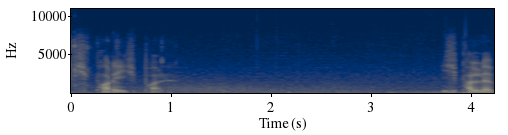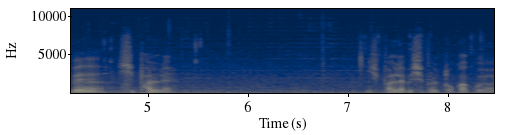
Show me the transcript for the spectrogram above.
18에 28 28렙에 18렙 28렙에 18 똑같고요.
